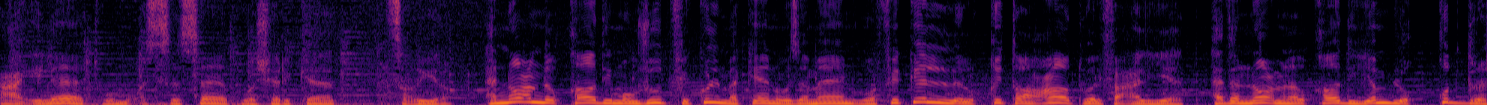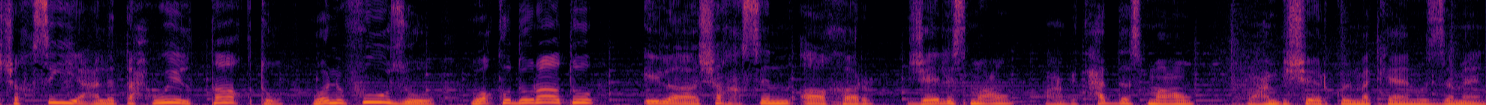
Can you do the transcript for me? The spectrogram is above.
عائلات ومؤسسات وشركات صغيرة. هالنوع من القاضي موجود في كل مكان وزمان وفي كل القطاعات والفعاليات. هذا النوع من القاضي يملك قدرة شخصية على تحويل طاقته ونفوذه وقدراته إلى شخص آخر. جالس معه وعم بيتحدث معه وعم بيشارك المكان والزمان.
